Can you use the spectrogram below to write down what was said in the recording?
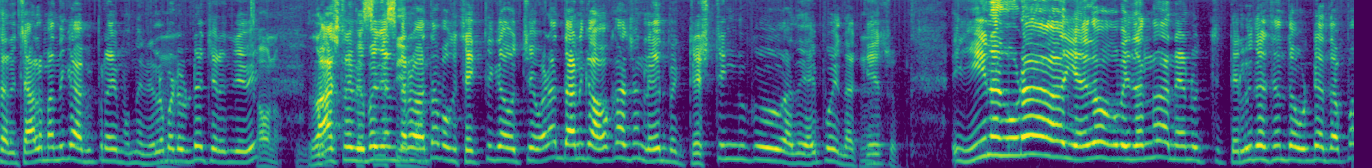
సరే చాలా మందికి అభిప్రాయం ఉంది. నిలబడి ఉంటే చిరంజీవి రాష్ట్ర విభజన తర్వాత ఒక శక్తిగా వచ్చేవాడు. దానికి అవకాశం లేదు. మీకు టెస్టింగ్కు అది అయిపోయింది ఆ కేసు. ఈయన కూడా ఏదో ఒక విధంగా నేను తెలుగుదేశంతో ఉంటే తప్ప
